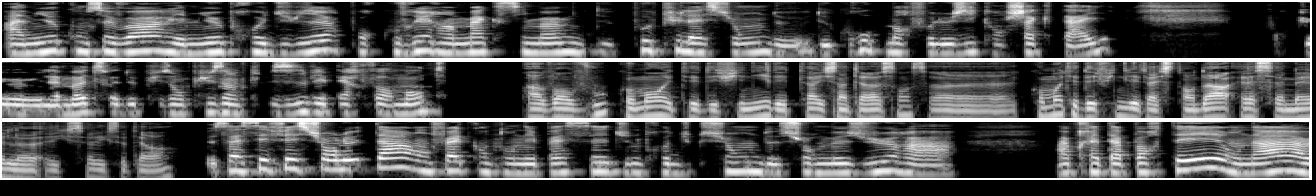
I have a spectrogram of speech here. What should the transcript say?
à mieux concevoir et mieux produire pour couvrir un maximum de populations, de, de groupes morphologiques en chaque taille que la mode soit de plus en plus inclusive et performante. Avant vous, comment étaient définies les tailles? C'est intéressant, ça. Comment étaient définies les tailles standards, SML, XL, etc. Ça s'est fait sur le tas, en fait, quand on est passé d'une production de sur-mesure à, à prêt-à-porter. On a,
